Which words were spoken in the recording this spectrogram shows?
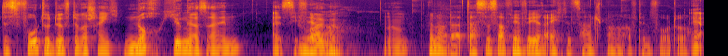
Das Foto dürfte wahrscheinlich noch jünger sein als die Folge. Ja, Genau, da, das ist auf jeden Fall ihre echte Zahnspange auf dem Foto. ja.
